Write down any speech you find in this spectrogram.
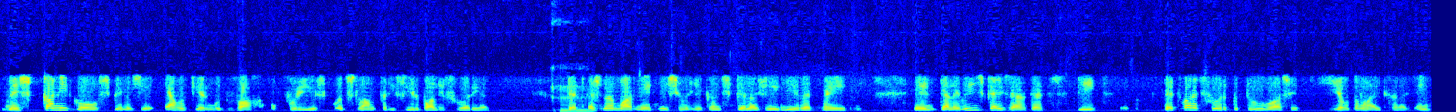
Mens kan nie golf speel as jy elke keer moet wag op voor jy skootslaan vir die vierbal die voorheen. Hmm. Dit is nou maar net nie so jy kan speel as jy nie ritme het nie. En televisieskeieregte die dit wat dit voor bedoel was het heeltemal uitgereik. En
